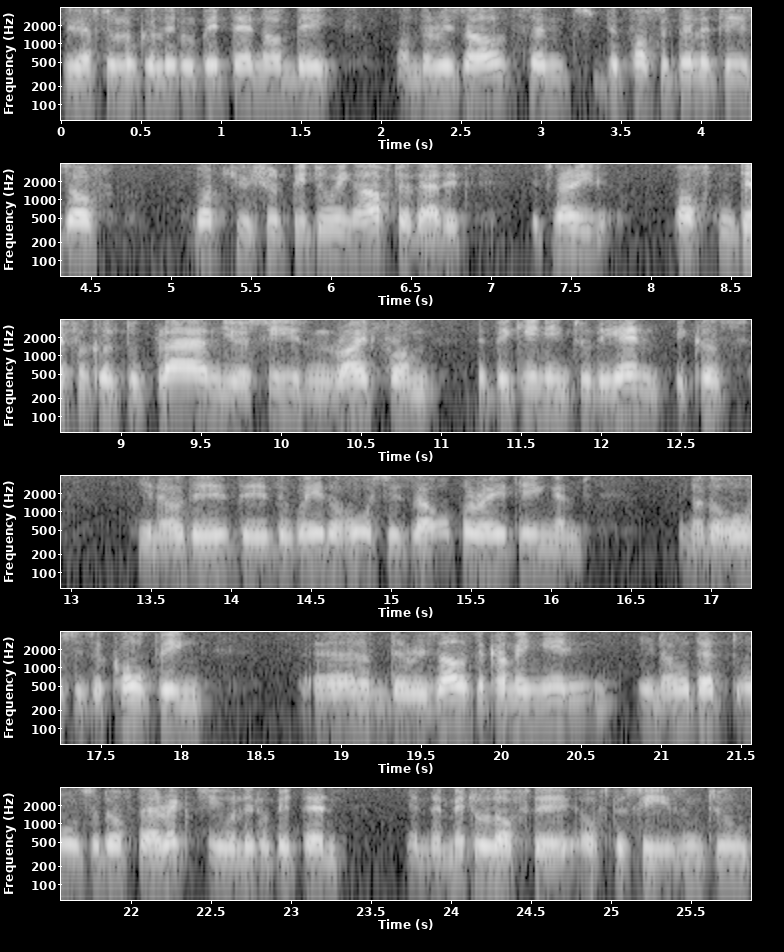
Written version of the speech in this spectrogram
you have to look a little bit then on the on the results and the possibilities of what you should be doing after that. It, it's very often difficult to plan your season right from the beginning to the end because you know the the, the way the horses are operating and you know the horses are coping Um, the results are coming in. You know that all sort of directs you a little bit then in the middle of the of the season to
